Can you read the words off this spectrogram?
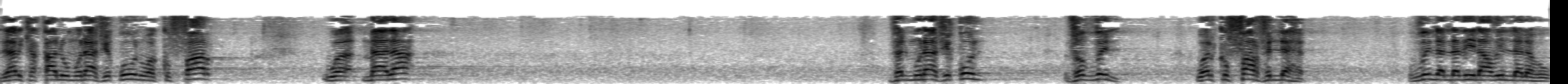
لذلك قالوا منافقون وكفار وما لا. فالمنافقون في الظل والكفار في اللهب الظل الذي لا ظل له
